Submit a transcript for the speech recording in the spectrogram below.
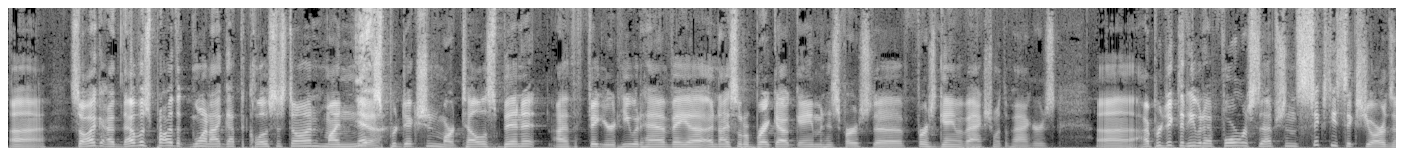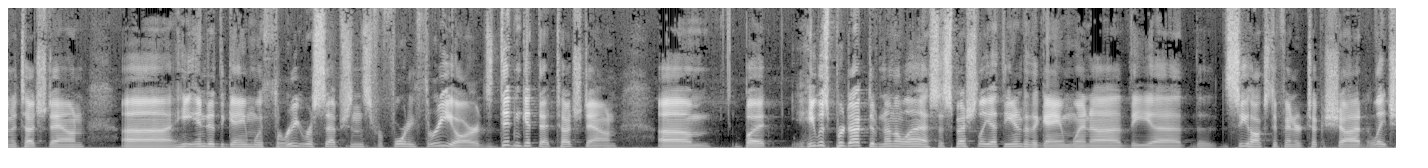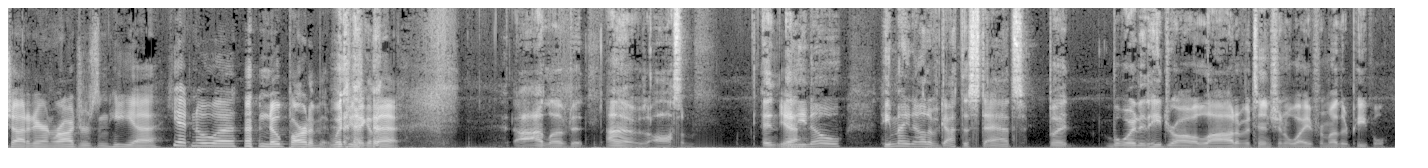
Uh, so I got that was probably the one I got the closest on. My next Yeah. prediction, Martellus Bennett. I figured he would have a, uh, a nice little breakout game in his first uh, first game of action with the Packers. Uh, I predicted he would have four receptions, 66 yards, and a touchdown. Uh, he ended the game with three receptions for 43 yards. Didn't get that touchdown, um, but he was productive nonetheless, especially at the end of the game when uh, the uh, the Seahawks defender took a shot, a late shot at Aaron Rodgers, and he uh, he had no uh, no part of it. What do you think of that? I loved it. I know it was awesome. And, Yeah. and you know, he may not have got the stats, but boy, did he draw a lot of attention away from other people.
